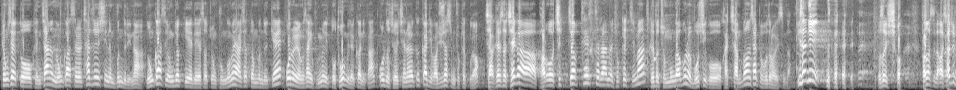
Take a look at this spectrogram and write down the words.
평소에 또 괜찮은 논가스를 찾으시는 분들이나 논가스 용접기에 대해서 좀 궁금해 하셨던 분들께 오늘 영상이 분명히 또 도움이 될 거니까 오늘도 저희 채널 끝까지 봐주셨으면 좋겠고요. 자 그래서 제가 바로 직접 테스트를 하면 좋겠지만 그래도 전문가분을 모시고 같이 한번 살펴보도록 하겠습니다. 이사님! 어서 오십시오 반갑습니다 아, 자주,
